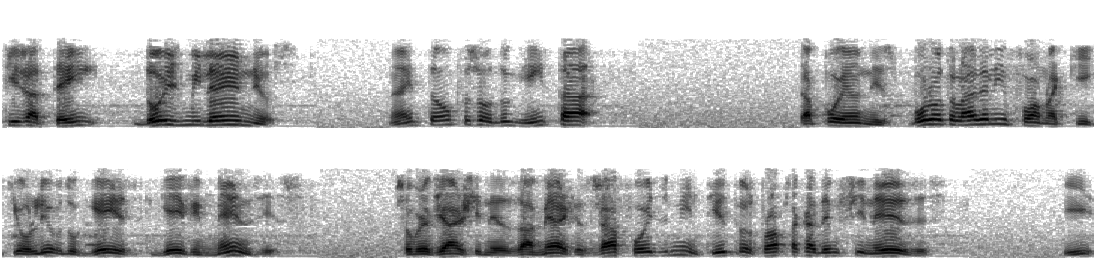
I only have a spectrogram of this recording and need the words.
que já tem dois milênios. Né? Então o professor Duguin está tá apoiando nisso. Por outro lado, ele informa aqui que o livro do Gavin Menzies sobre a viagem chinesa das Américas já foi desmentido pelos próprios acadêmicos chineses e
